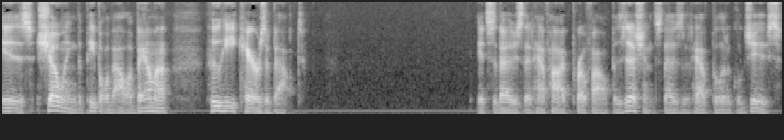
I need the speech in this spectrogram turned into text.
is showing the people of Alabama who he cares about. It's those that have high profile positions, those that have political juice.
